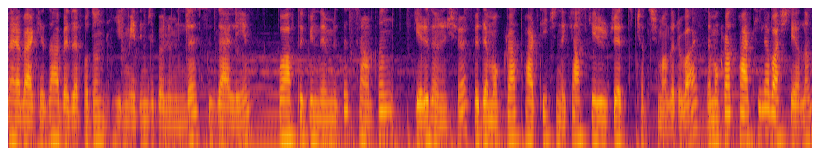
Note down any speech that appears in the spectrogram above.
Merhaba herkese, ABD Pod'un 27. bölümünde sizlerleyim. Bu hafta gündemimizde Trump'ın geri dönüşü ve Demokrat Parti içindeki askeri ücret çatışmaları var. Demokrat Parti ile başlayalım.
